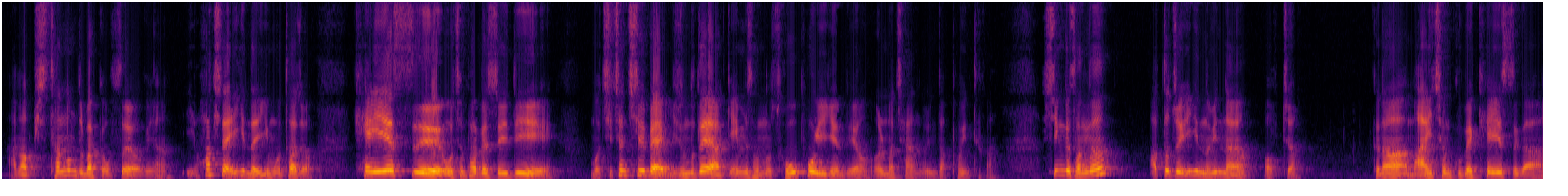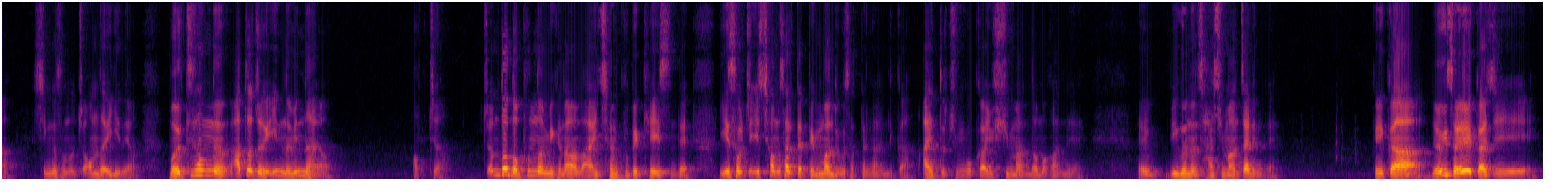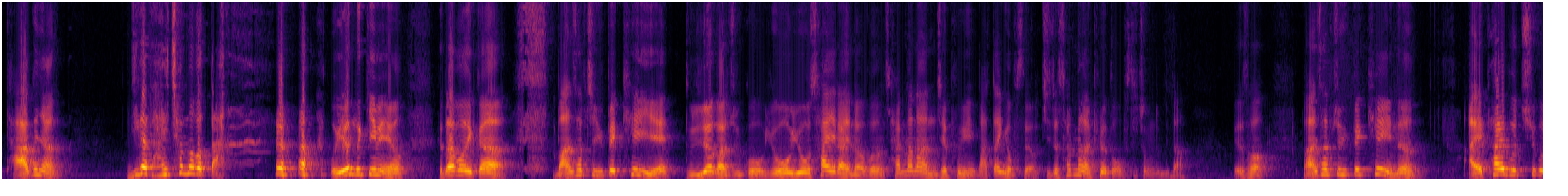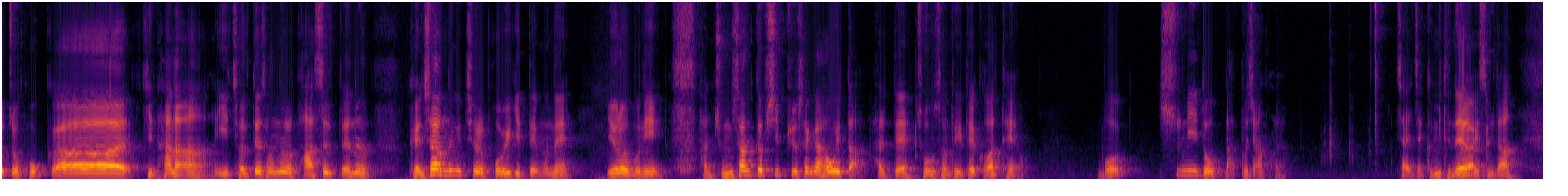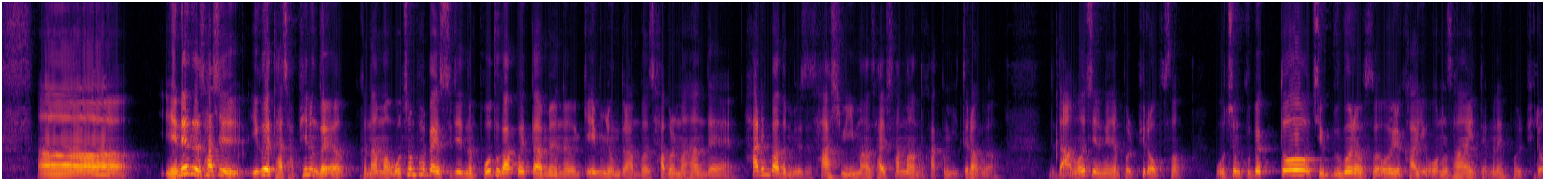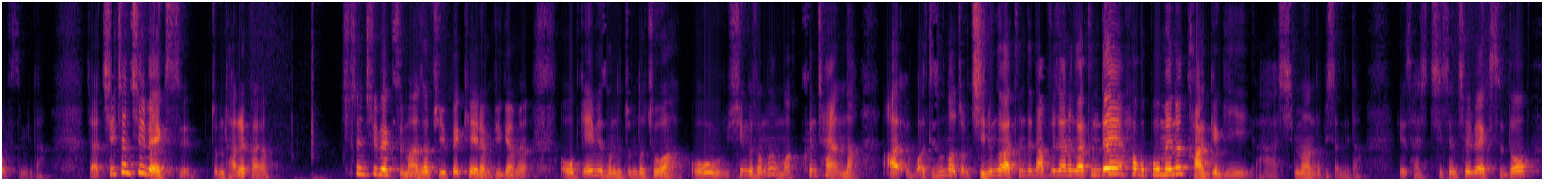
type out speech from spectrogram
아마 비슷한 놈들밖에 없어요 그냥 확실하게 이긴다 이기 못하죠 KS 5800X3D 뭐 7700 이 정도 돼야 게임 성능 소폭 이기는데요 얼마 차이 안 납니다 포인트가 싱글 성능 압도적으로 이긴 놈 있나요? 없죠 그나마 12900KS가 싱글 성능 조금 더 이기네요. 멀티 성능 압도적으로 이긴 놈 있나요? 없죠. 좀 더 높은 놈이 그나마 12900KS인데 이게 솔직히 처음 살 때 100만 주고 샀던 거 아닙니까? 아예 또 중고가 60만 넘어가네. 이거는 40만짜리인데. 그러니까 여기서 여기까지 다 그냥 네가 다 헤쳐먹었다. 뭐 이런 느낌이에요. 그러다 보니까 13600K에 눌려가지고 요 요 사이 라인업은 살만한 제품이 마땅히 없어요. 진짜 설명할 필요도 없을 정도입니다 그래서 13600K는 i5 치고 좀 고가긴 하나 이 절대 성능을 봤을 때는 괜찮은 능력치를 보이기 때문에 여러분이 한 중상급 CPU 생각하고 있다 할 때 좋은 선택이 될 것 같아요. 뭐 순위도 나쁘지 않고요. 자 이제 그 밑에 내려가겠습니다. 어, 얘네들 사실 이거에 다 잡히는 거예요. 그나마 5800X는 보드 갖고 있다면 게임용도 한번 사볼만 한데 할인받으면 요새 42만원 43만원도 가끔 있더라고요 나머지는 그냥 볼 필요 없어. 5900도 지금 물건이 없어. 오히려 가격이 오는 상황이기 때문에 볼 필요 없습니다. 자 7700X 좀 다를까요? 7700X 13600K랑 비교하면 오 게임의 성능 좀 더 좋아. 오 싱글 성능 막 큰 차이 안나. 아 멀티 성능 좀 지는 것 같은데 나쁘지 않은 것 같은데 하고 보면은 가격이 아 10만원 더 비쌉니다. 그래서 사실 7700X도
